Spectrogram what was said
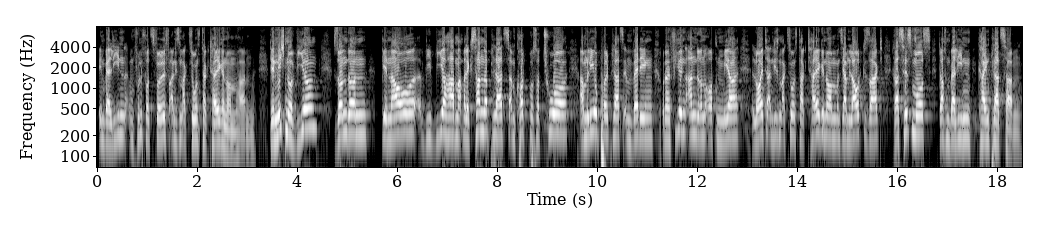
in Berlin um 5 vor 12 an diesem Aktionstag teilgenommen haben. Denn nicht nur wir, sondern Genau wie wir haben am Alexanderplatz, am Cottbusser Tor, am Leopoldplatz im Wedding und an vielen anderen Orten mehr Leute an diesem Aktionstag teilgenommen und sie haben laut gesagt, Rassismus darf in Berlin keinen Platz haben.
